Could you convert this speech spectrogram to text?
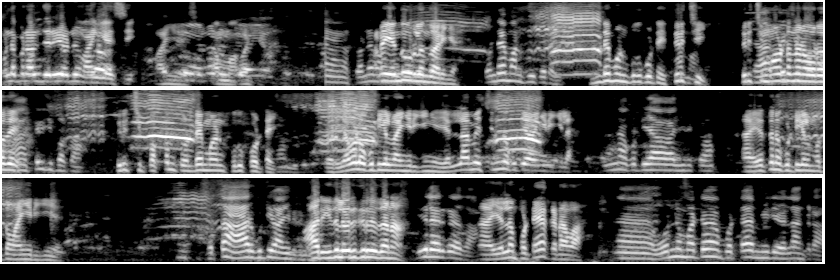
முன்ன பின்னாலும் தெரியும் அப்படின்னு வாங்கியாச்சு. வாங்கி ஆமா. எந்த ஊர்ல இருந்து வரீங்க? தொண்டைமான் புதுக்கோட்டை. தொண்டைமான் புதுக்கோட்டை திருச்சி. திருச்சி மாவட்டம் தானே வருது திருச்சி பக்கம். திருச்சி பக்கம் தொண்டைமான் புதுக்கோட்டை. சரி எவ்வளவு குட்டிகள் வாங்கியிருக்கீங்க? எல்லாமே சின்ன குட்டியா வாங்கியிருக்கீங்களா? சின்ன குட்டியா வாங்கியிருக்கோம். எத்தனை குட்டிகள் மொத்தம் வாங்கியிருக்கீங்க? மொத்தம் ஆறு குட்டி வாங்கியிருக்கோம். ஆறு இதுல இருக்கிறது தானா? இதுல இருக்கிறதா எல்லாம் பொட்டையா கிடாவா? ஒண்ணு மட்டும் போட்டா மீதி எல்லாம் கிடா.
